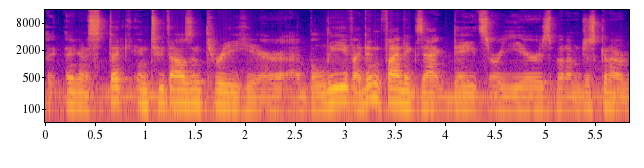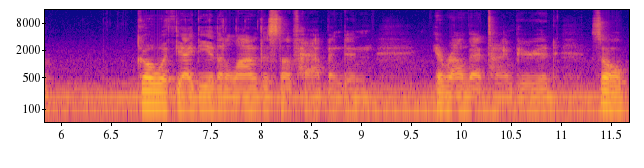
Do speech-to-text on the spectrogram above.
they're going to stick in 2003 here. I believe I didn't find exact dates or years, but I'm just going to go with the idea that a lot of this stuff happened in around that time period. So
